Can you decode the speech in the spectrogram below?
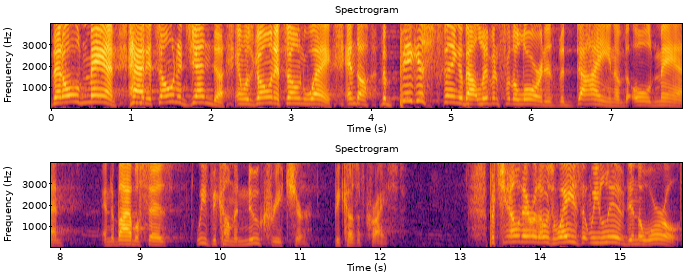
That old man had its own agenda and was going its own way. And the, the biggest thing about living for the Lord is the dying of the old man. And the Bible says we've become a new creature because of Christ. But you know, there were those ways that we lived in the world,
